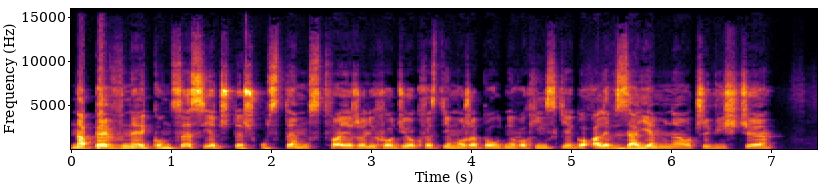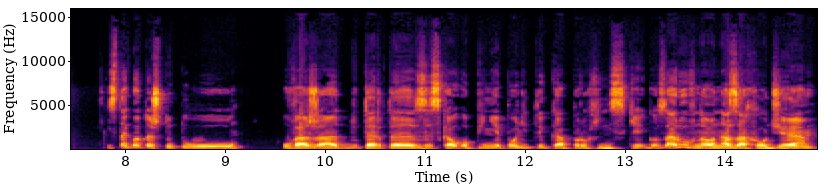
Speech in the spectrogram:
na pewne koncesje czy też ustępstwa, jeżeli chodzi o kwestię Morza Południowochińskiego, ale wzajemne oczywiście. I z tego też tytułu uważa, Duterte zyskał opinię polityka prochińskiego, zarówno na Zachodzie,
